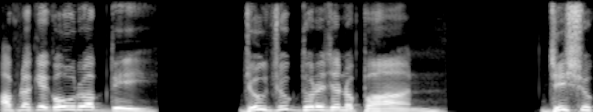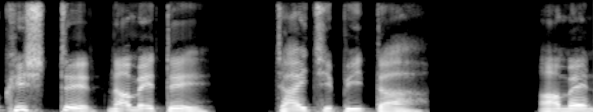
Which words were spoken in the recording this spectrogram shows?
আপনাকে গৌরব দিই যুগ যুগ ধরে যেন পান। যীশু খ্রিস্টের নামেতে চাইছি পিতা। আমেন।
